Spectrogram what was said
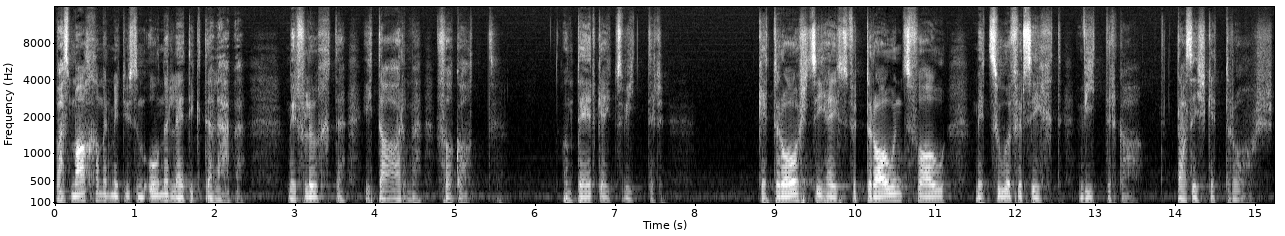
Was machen wir mit unserem unerledigten Leben? Wir flüchten in die Arme von Gott. Und der geht es weiter. Getrost sein heisst vertrauensvoll mit Zuversicht weitergehen. Das ist getrost.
